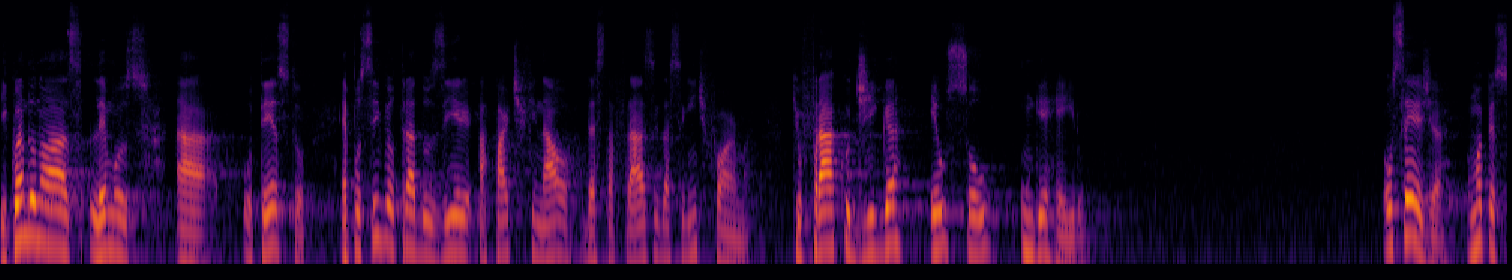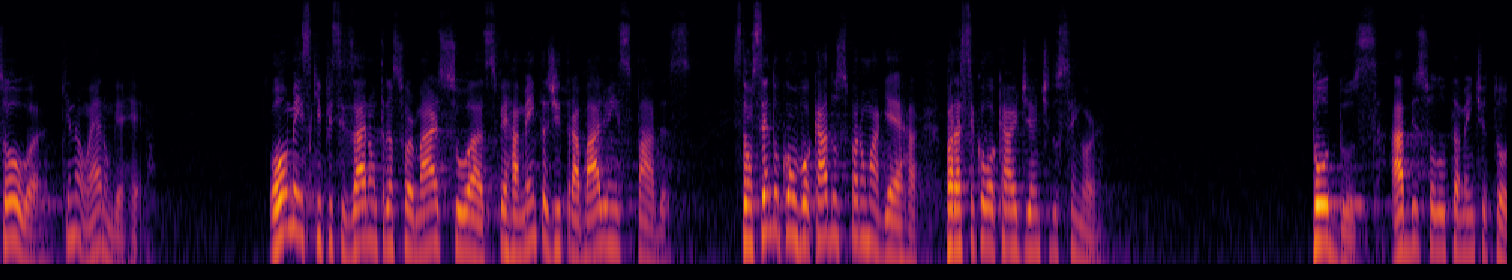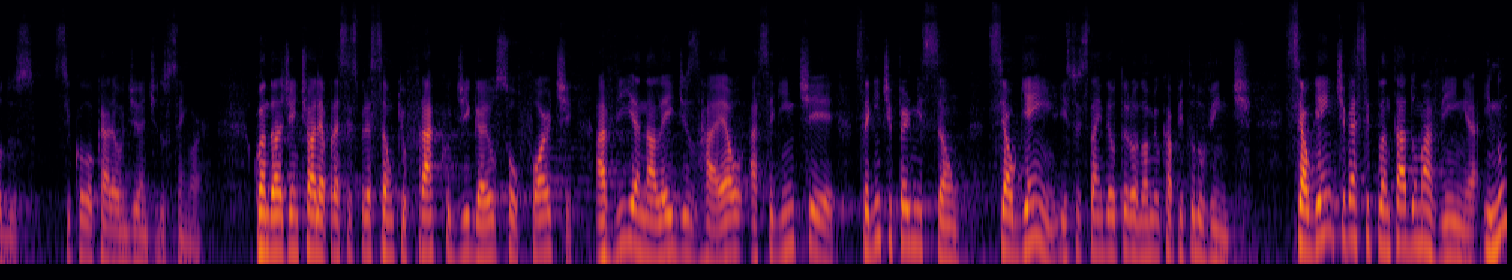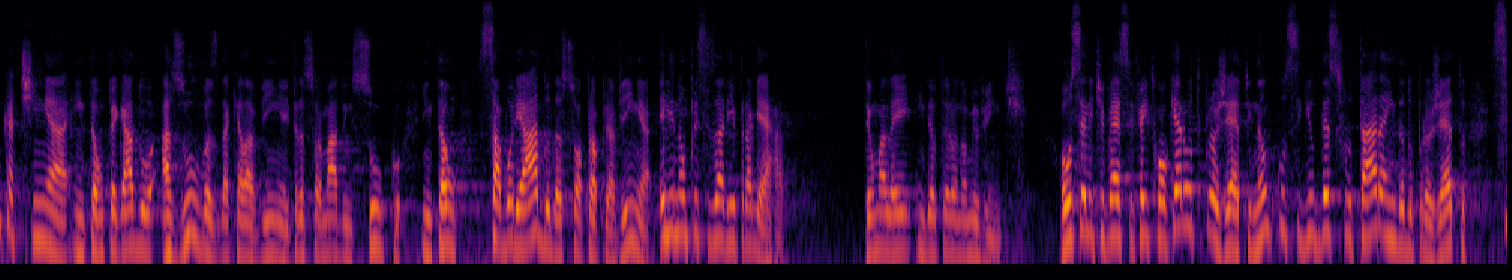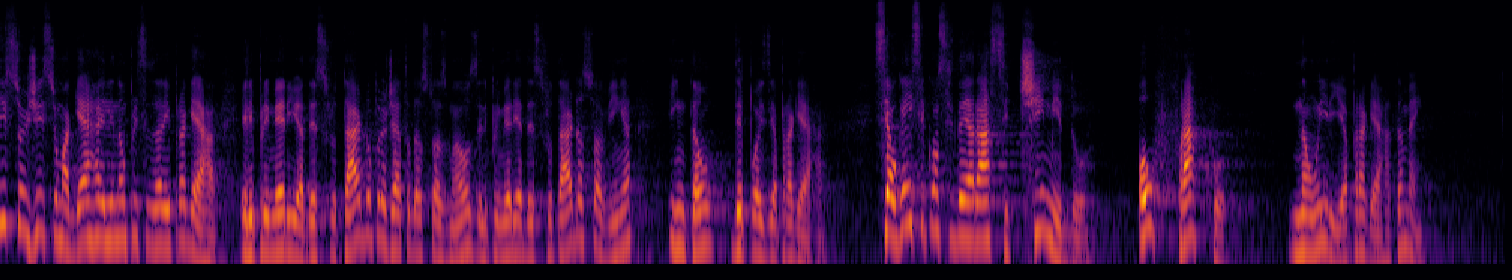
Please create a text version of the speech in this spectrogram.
E quando nós lemos ah, o texto, é possível traduzir a parte final desta frase da seguinte forma: que o fraco diga, Eu sou um guerreiro. Ou seja, uma pessoa que não era um guerreiro. Homens que precisaram transformar suas ferramentas de trabalho em espadas. Estão sendo convocados para uma guerra, para se colocar diante do Senhor. Todos, absolutamente todos, se colocarão diante do Senhor. Quando a gente olha para essa expressão que o fraco diga eu sou forte, havia na lei de Israel a seguinte, seguinte permissão: se alguém, isso está em Deuteronômio capítulo 20, se alguém tivesse plantado uma vinha e nunca tinha, então, pegado as uvas daquela vinha e transformado em suco, então, saboreado da sua própria vinha, ele não precisaria ir para a guerra. Tem uma lei em Deuteronômio 20. Ou se ele tivesse feito qualquer outro projeto e não conseguiu desfrutar ainda do projeto, se surgisse uma guerra, ele não precisaria ir para a guerra. Ele primeiro ia desfrutar do projeto das suas mãos, ele primeiro ia desfrutar da sua vinha, e então depois ia para a guerra. Se alguém se considerasse tímido ou fraco, não iria para a guerra também.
